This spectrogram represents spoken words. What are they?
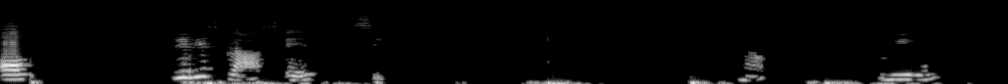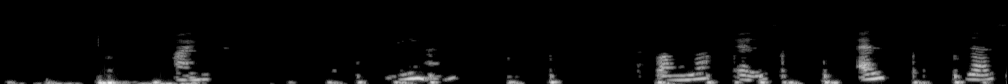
of previous class is C. Now, we will find D9 formula is L plus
